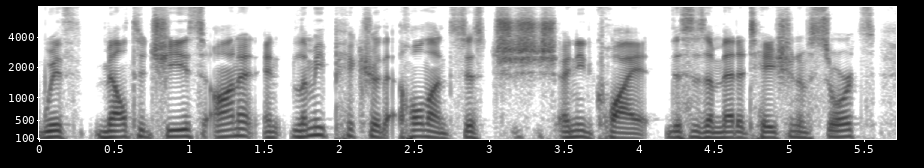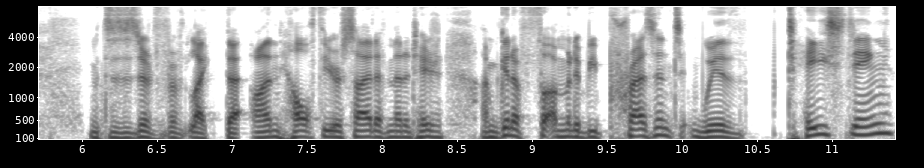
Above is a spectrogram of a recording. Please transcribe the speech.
with melted cheese on it. And let me picture that. Hold on, just shh, I need quiet. This is a meditation of sorts. This is like the unhealthier side of meditation. I'm gonna I'm gonna be present with tasting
